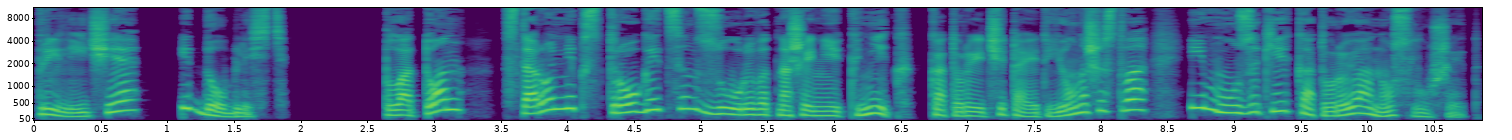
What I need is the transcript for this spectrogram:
приличие и доблесть. Платон — сторонник строгой цензуры в отношении книг, которые читает юношество, и музыки, которую оно слушает.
